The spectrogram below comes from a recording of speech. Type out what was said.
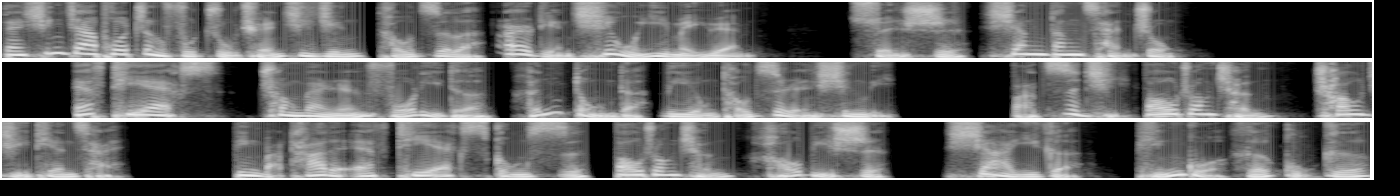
但新加坡政府主权基金投资了二点七五亿美元，损失相当惨重。FTX 创办人弗里德很懂得利用投资人心理，把自己包装成。超级天才，并把他的 FTX 公司包装成好比是下一个苹果和谷歌。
